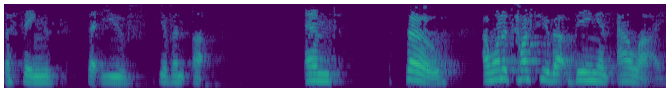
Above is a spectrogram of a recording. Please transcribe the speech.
the things that you've given up. And so, I want to talk to you about being an ally.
